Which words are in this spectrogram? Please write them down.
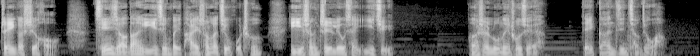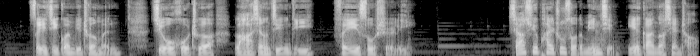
这个时候，秦小丹已经被抬上了救护车，医生只留下一句：“他是颅内出血，得赶紧抢救啊！”随即关闭车门，救护车拉响警笛，飞速驶离。辖区派出所的民警也赶到现场，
